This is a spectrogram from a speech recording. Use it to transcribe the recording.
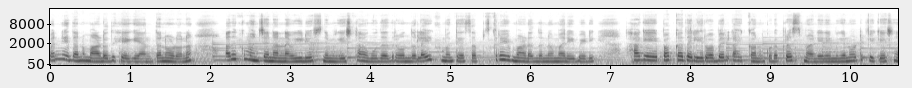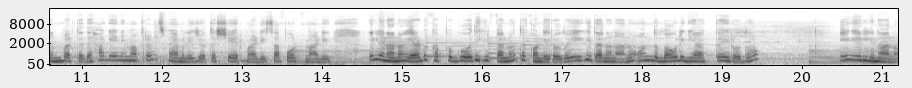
ಬನ್ನಿ, ಇದನ್ನು ಮಾಡೋದು ಹೇಗೆ ಅಂತ ನೋಡೋಣ. ಅದಕ್ಕೂ ಮುಂಚೆ ನನ್ನ ವೀಡಿಯೋಸ್ ನಿಮಗೆ ಇಷ್ಟ ಆಗುವುದಾದರೆ ಒಂದು ಲೈಕ್ ಮತ್ತು ಸಬ್ಸ್ಕ್ರೈಬ್ ಮಾಡೋದನ್ನು ಮರಿಬೇಡಿ. ಹಾಗೆ ಪಕ್ಕದಲ್ಲಿರುವ ಬೆಲ್ ಐಕಾನ್ ಕೂಡ ಪ್ರೆಸ್ ಮಾಡಿ, ನಿಮಗೆ ನೋಟಿಫಿಕೇಷನ್ ಬರ್ತದೆ. ಹಾಗೆ ನಿಮ್ಮ ಫ್ರೆಂಡ್ಸ್ ಫ್ಯಾಮಿಲಿ ಜೊತೆ ಶೇರ್ ಮಾಡಿ ಸಪೋರ್ಟ್ ಮಾಡಿ. ಇಲ್ಲಿ ನಾನು ಎರಡು ಕಪ್ ಗೋಧಿ ಹಿಟ್ಟನ್ನು ತಗೊಂಡಿರೋದು. ಈಗ ಇದನ್ನು ನಾನು ಒಂದು ಬೌಲಿಗೆ ಹಾಕ್ತಾ ಇರೋದು. ಈಗ ಇಲ್ಲಿ ನಾನು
